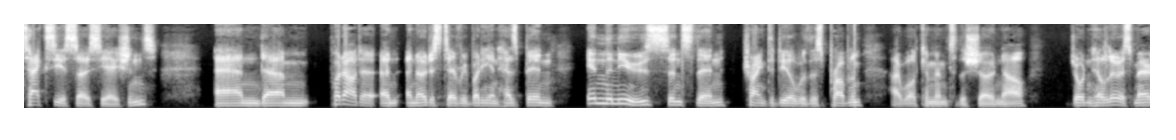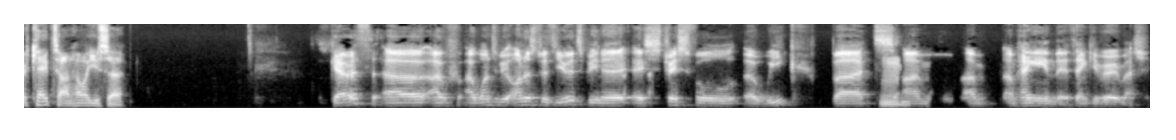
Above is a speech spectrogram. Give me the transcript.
taxi associations and um, put out a, a, a, notice to everybody and has been in the news since then trying to deal with this problem. I welcome him to the show now. Geordin Hill-Lewis, Mayor of Cape Town, how are you, sir? Gareth, uh, I, I, want to be honest with you. It's been a, a stressful uh, week, but mm. I'm, I'm, I'm hanging in there. Thank you very much.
